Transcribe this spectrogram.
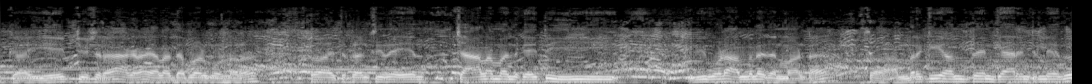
ఇంకా ఏంటి చూసారా అక్కడ ఎలా దెబ్బలాడుకుంటున్నారో. సో అయితే ఫ్రెండ్స్ ఇదే ఏం చాలా మందికి అయితే ఈ ఇవి కూడా అందలేదు అనమాట సో అందరికీ అంతేం గ్యారంటీ లేదు.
